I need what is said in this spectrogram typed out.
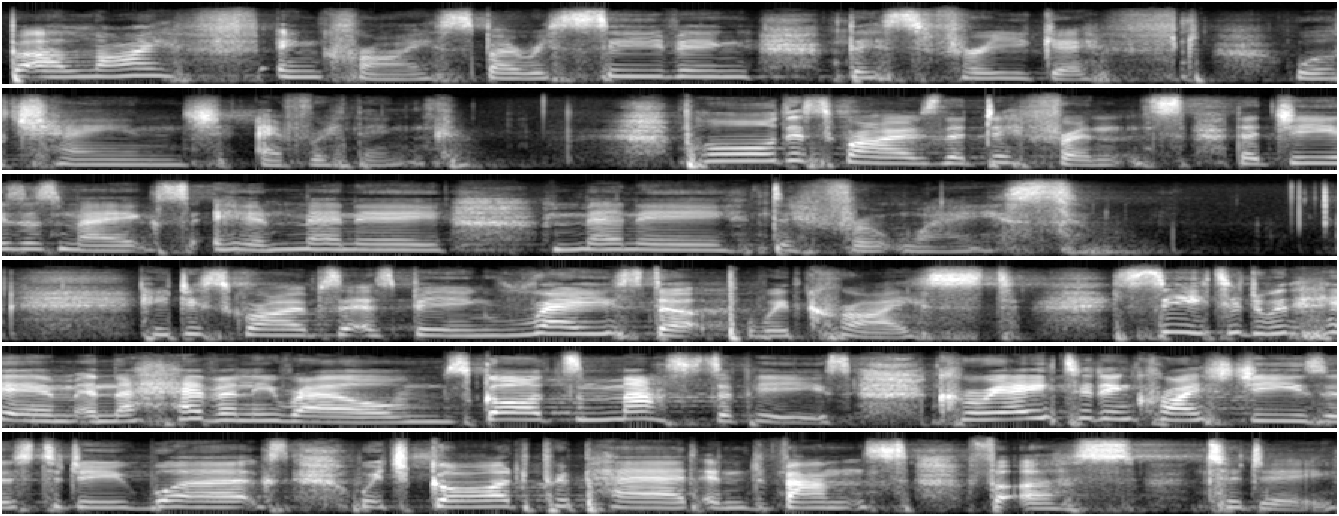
But a life in Christ, by receiving this free gift, will change everything. Paul describes the difference that Jesus makes in many, many different ways. He describes it as being raised up with Christ, seated with Him in the heavenly realms, God's masterpiece, created in Christ Jesus to do works which God prepared in advance for us to do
